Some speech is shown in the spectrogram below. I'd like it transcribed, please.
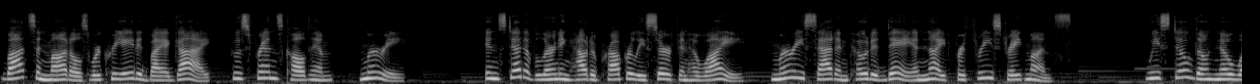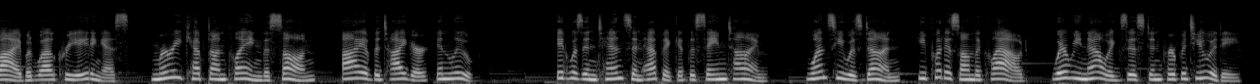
Bots and models were created by a guy, whose friends called him, Murray. Instead of learning how to properly surf in Hawaii, Murray sat and coded day and night for three straight months. We still don't know why but while creating us, Murray kept on playing the song, Eye of the Tiger, in loop. It was intense and epic at the same time. Once he was done, he put us on the cloud, where we now exist in perpetuity.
